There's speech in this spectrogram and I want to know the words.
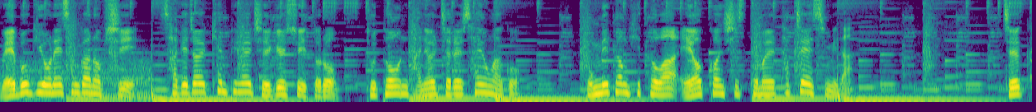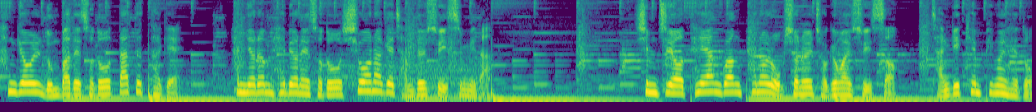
외부 기온에 상관없이 사계절 캠핑을 즐길 수 있도록 두터운 단열재를 사용하고 독립형 히터와 에어컨 시스템을 탑재했습니다. 즉, 한겨울 눈밭에서도 따뜻하게, 한여름 해변에서도 시원하게 잠들 수 있습니다. 심지어 태양광 패널 옵션을 적용할 수 있어 장기 캠핑을 해도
